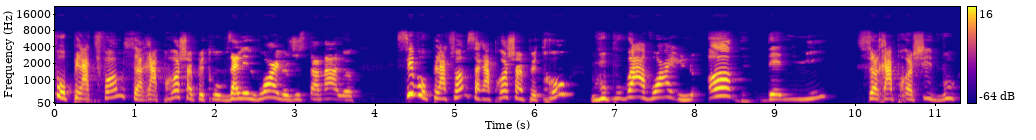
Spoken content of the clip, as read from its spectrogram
vos plateformes se rapprochent un peu trop, vous allez le voir justement, si vos plateformes se rapprochent un peu trop, vous pouvez avoir une horde d'ennemis se rapprocher de vous.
